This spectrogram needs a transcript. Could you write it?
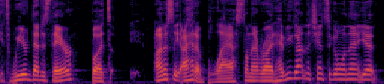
it's weird that it's there, but honestly, I had a blast on that ride. Have you gotten the chance to go on that yet?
